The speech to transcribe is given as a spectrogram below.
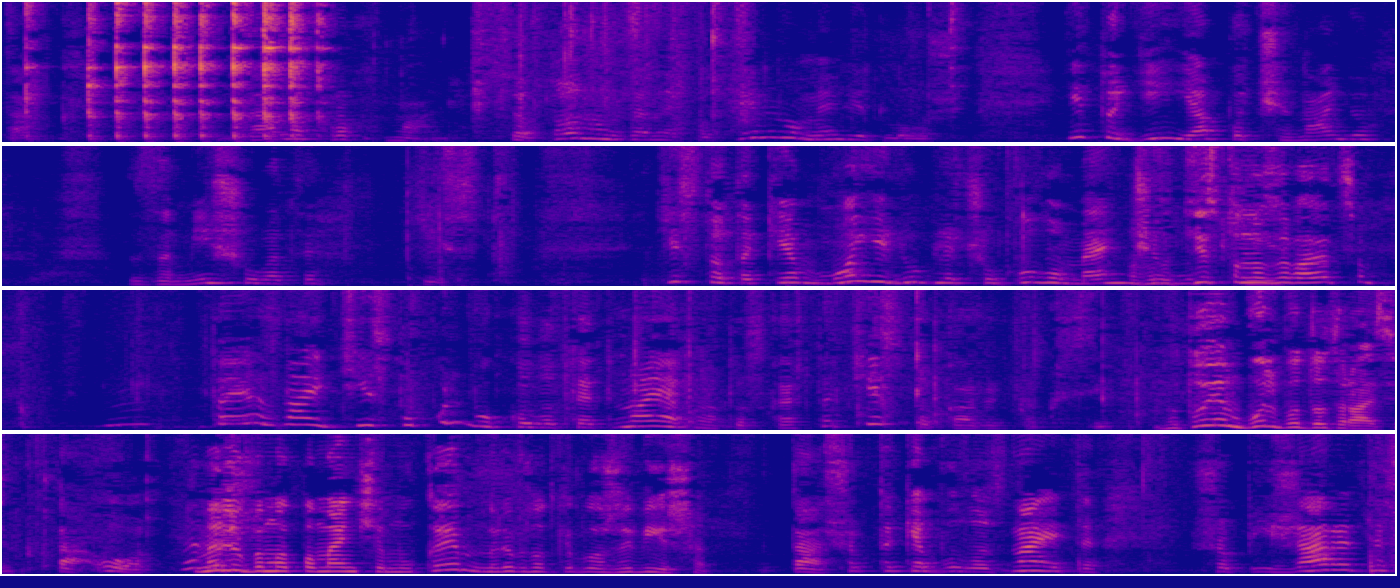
Так. Дала крохмалю. Все, то нам вже не потрібно, ми відложимо. І тоді я починаю замішувати тісто. Тісто таке, мої люблять, щоб було менше. Тісто називається? Та я знаю, тісто бульбу колотити. Ну а як на то скажеш? Та тісто кажуть так всі. Готуємо бульбу до зразів. Та, о, Ми любимо поменше муки, ми любимо, щоб таке було живіше. та, щоб таке було, знаєте, щоб і жарити з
